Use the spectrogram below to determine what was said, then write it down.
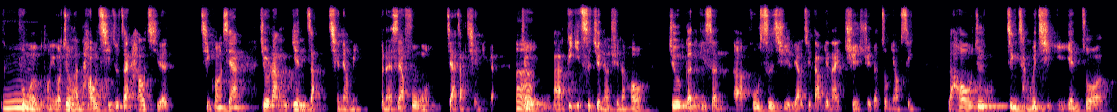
父母不同意，我就很好奇，就在好奇的情况下，就让院长签了名。本来是要父母家长签名的，就啊第一次捐了血，然后就跟医生、呃护士去了解到原来捐血的重要性，然后就经常会去医院做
